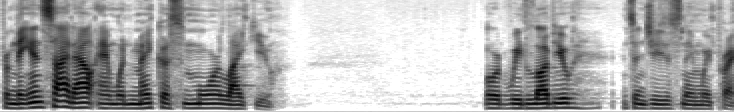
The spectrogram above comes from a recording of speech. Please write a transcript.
from the inside out and would make us more like you. Lord, we love you. It's in Jesus' name we pray.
